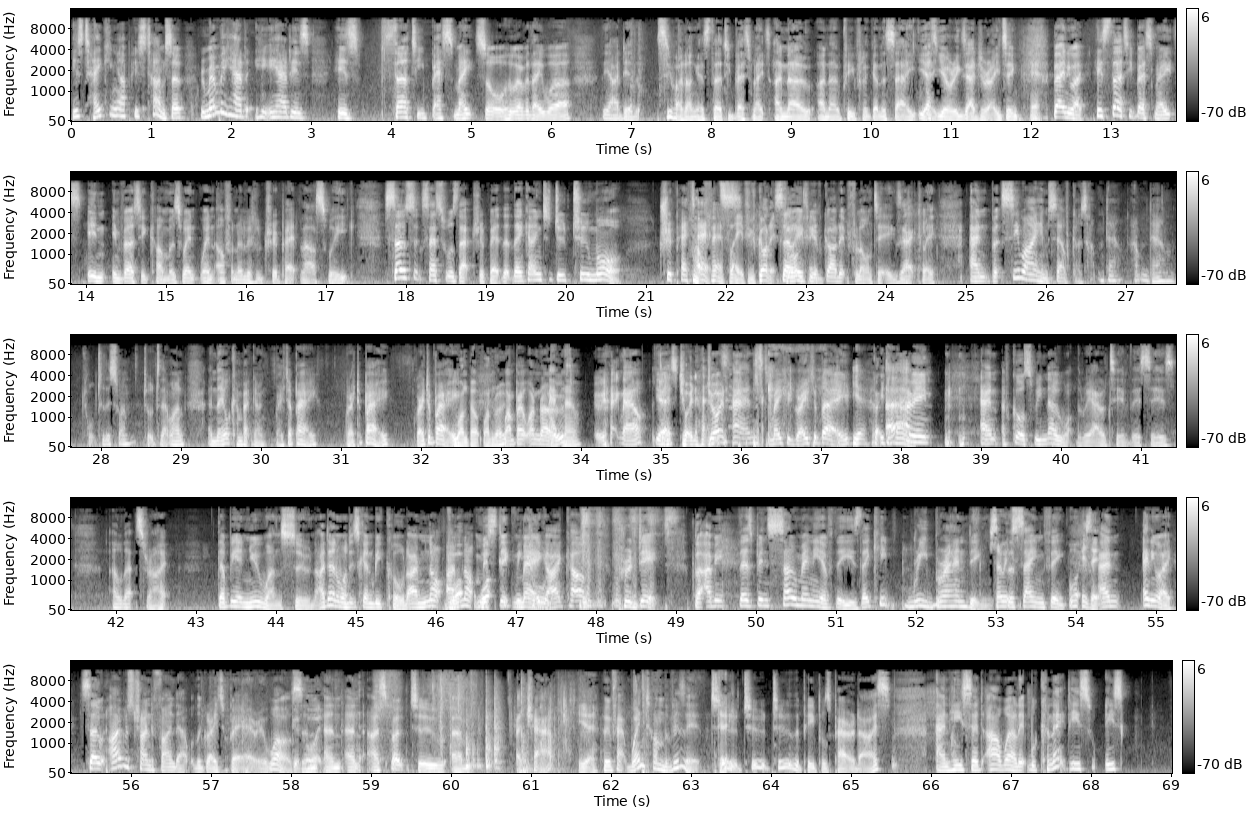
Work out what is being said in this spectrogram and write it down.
is taking up his time. So remember, he had he, he had his his thirty best mates or whoever they were. The idea that CY Leung has thirty best mates, I know, I know. People are going to say, "Yeah, Yes. you're exaggerating." Yeah. But anyway, his thirty best mates in inverted commas went went off on a little tripette last week. So successful was that tripette that they're going to do two more. Tripettes. Oh, fair play. If you've got it, so if it. you've got it, flaunt it exactly. And but CY himself goes up and down, up and down. Talk to this one, talk to that one, and they all come back going Greater Bay, Greater Bay, Greater Bay. One belt, one road. One belt, one road. Act now. Act now. Yes. Let's join hands. Join hands to make a Greater Bay. Yeah, Greater Uh, Bay. I mean, and of course we know what the reality of this is. Oh, that's right. There'll be a new one soon. I don't know what it's going to be called. I'm not. I'm What- not Mystic Meg. I can't predict. But I mean, there's been so many of these. They keep rebranding So the same thing. what is it? And anyway, so I was trying to find out what the Greater Bay Area was, and, and and I spoke to um, a chap, Yeah. who in fact went on the visit to to to the People's Paradise, and he said, "Ah, well, it will connect East East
